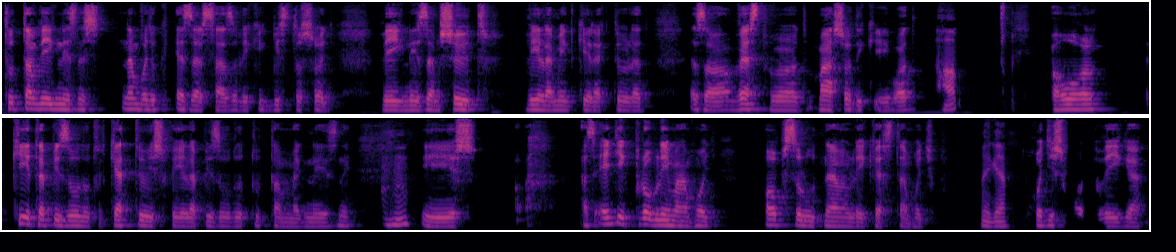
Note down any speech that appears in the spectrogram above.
tudtam végignézni, és nem vagyok ezer százalékig biztos, hogy végignézem, sőt, véleményt kérek tőled. Ez a Westworld második évad. Aha. ahol két epizódot, vagy kettő és fél epizódot tudtam megnézni, uh-huh. és az egyik problémám, hogy abszolút nem emlékeztem, hogy Igen. hogy is volt a vége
